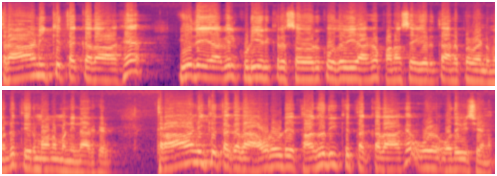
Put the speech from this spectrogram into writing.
திராணிக்கு தக்கதாக குடியிருக்கிற சோருக்கு உதவியாக பணம் சேகரித்து அனுப்ப வேண்டும் என்று தீர்மானம் பண்ணினார்கள். திராணிக்கு தக்கதாக அவருடைய தகுதிக்கு தக்கதாக உ- உதவி செய்யணும்.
